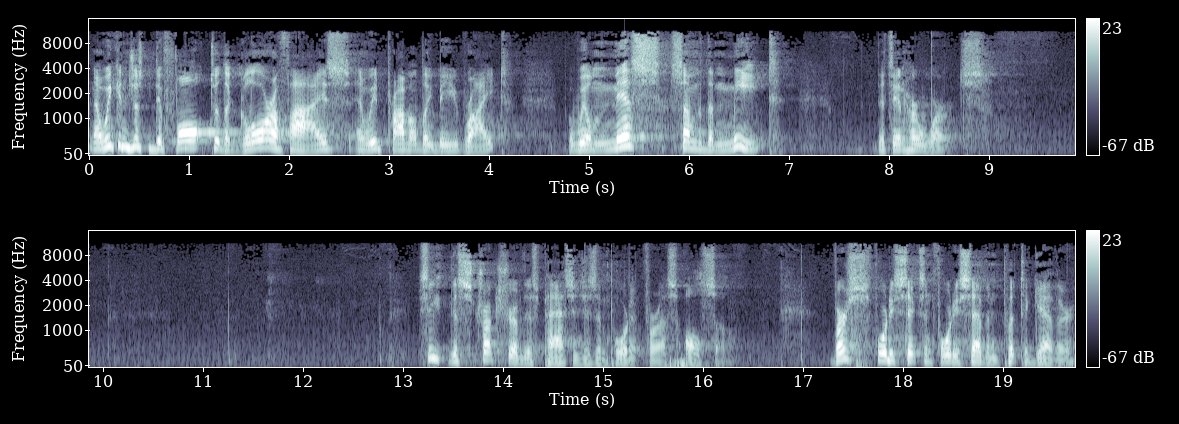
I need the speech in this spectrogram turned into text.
Now, we can just default to the glorifies, and we'd probably be right, but we'll miss some of the meat that's in her words. See, the structure of this passage is important for us also. Verse 46 and 47 put together.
